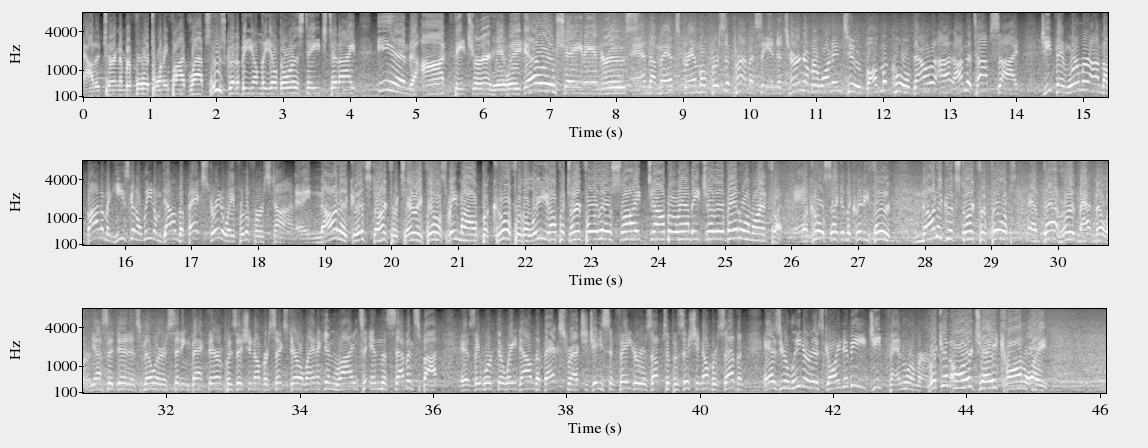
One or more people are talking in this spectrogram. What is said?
Out at turn number four, 25 laps. Who's going to be on the Eldora stage tonight? And odd feature. Here we go, Shane Andrews. And the Mets scramble for supremacy into turn number one and two. Bub McCool down uh, on the top side. Jeep Van Wormer on the bottom, and he's going to lead them down the back straightaway for the first time. A not a good start for Terry Phillips. Meanwhile, McCool for the lead off at turn four. They'll side job around each other. Van Wormer in front. And McCool second, McCreadie third. Not a good start for Phillips, and that that hurt Matt Miller. Yes, it did. As Miller is sitting back there in position number six, Darrell Lanigan rides in the seventh spot as they work their way down the backstretch. Jason Feger is up to position number seven, as your leader is going to be Jeep Van Wormer. Look at R.J. Conley.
